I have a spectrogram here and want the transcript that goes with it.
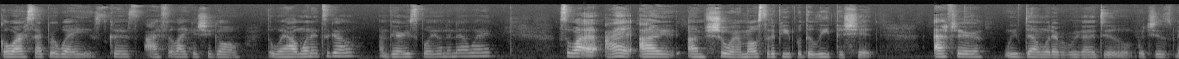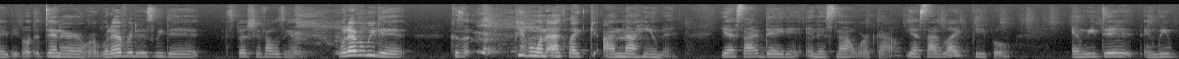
go our separate ways because I feel like it should go the way I want it to go. I'm very spoiled in that way. So I, I, I, I'm sure most of the people delete the shit after we've done whatever we're going to do, which is maybe go to dinner or whatever it is we did, especially if I was together. Whatever we did, because people want to act like I'm not human. Yes, I've dated and it's not worked out. Yes, I've liked people and we did and we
